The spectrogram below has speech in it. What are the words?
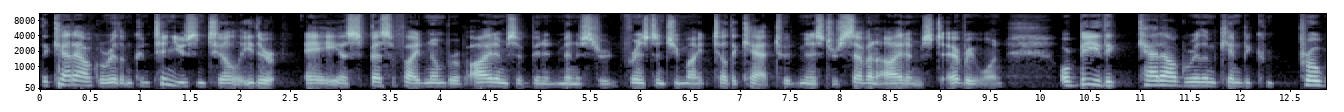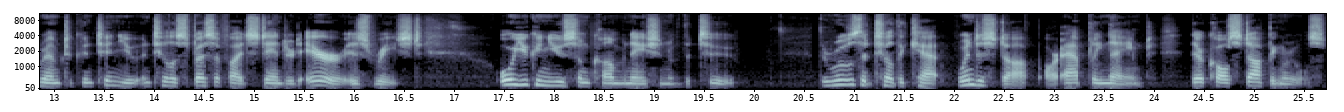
The CAT algorithm continues until either a, a specified number of items have been administered. For instance, you might tell the cat to administer seven items to everyone. Or B, the CAT algorithm can be programmed to continue until a specified standard error is reached. Or you can use some combination of the two. The rules that tell the cat when to stop are aptly named. They're called stopping rules.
